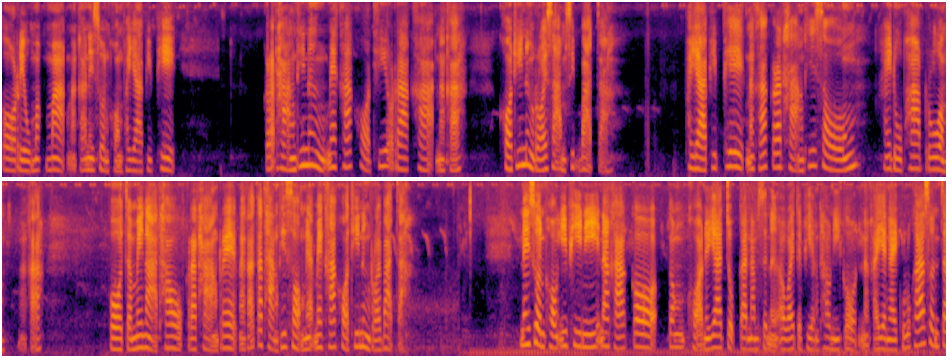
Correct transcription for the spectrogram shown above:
กอเร็วมาก ๆนะคะ ในส่วนของพญาพิเภกกระถางที่หนึ่งแม่ค้าขอที่ราคานะคะ ขอที่หนึ่งร้อยสามสิบบาทจ้ะพญาพิเภกนะคะ กระถางที่สอง ให้ดูภาพรวมนะคะก็จะไม่หนาเท่ากระถางแรกนะคะ กระถางที่สองเนี่ยแม่ค้าขอที่หนึ่งร้อยบาทจ้ะในส่วนของ EP นี้นะคะ ก็ต้องขออนุญาตจบการนำเสนอเอาไว้แต่เพียงเท่านี้ก่อนนะคะ ยังไงคุณลูกค้าสนใจ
